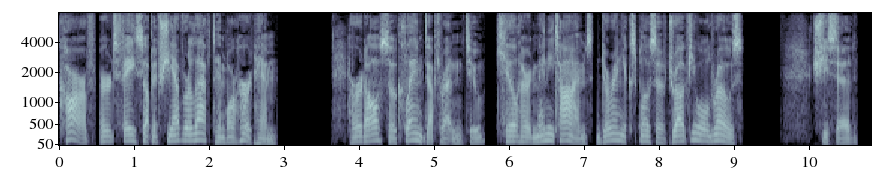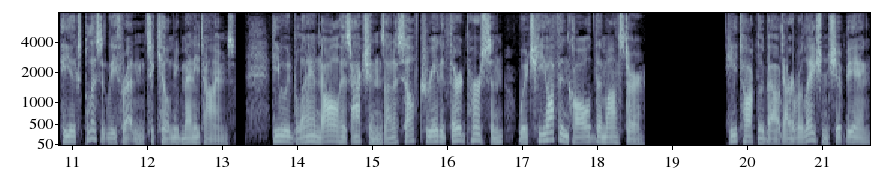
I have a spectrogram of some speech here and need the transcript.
carve Heard's face up if she ever left him or hurt him. Heard also claimed Depp threatened to kill her many times during explosive drug-fueled rows. She said, he explicitly threatened to kill me many times. He would blame all his actions on a self-created third person, which he often called the monster. He talked about our relationship being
